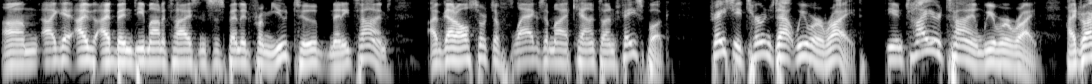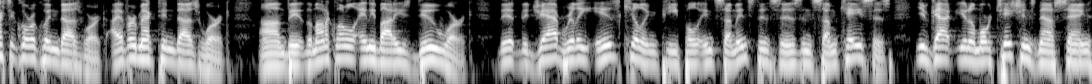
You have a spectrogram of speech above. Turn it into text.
Um, I get I've, I've been demonetized and suspended from YouTube many times. I've got all sorts of flags on my account on Facebook. Tracy, turns out we were right. The entire time we were right. Hydroxychloroquine does work. Ivermectin does work. Um, the, the monoclonal antibodies do work. The, the jab really is killing people in some instances, in some cases. You've got, you know, morticians now saying,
